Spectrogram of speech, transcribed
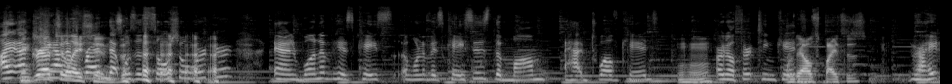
I actually had a friend that was a social worker, and one of his case, one of his cases, the mom had twelve kids, mm-hmm. or no, thirteen kids. With all spices. right?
